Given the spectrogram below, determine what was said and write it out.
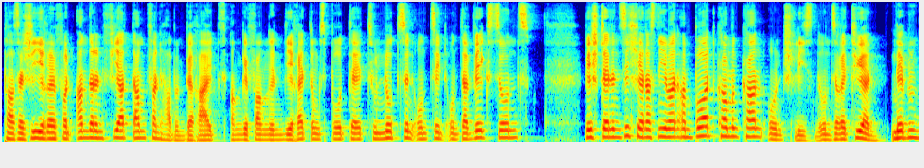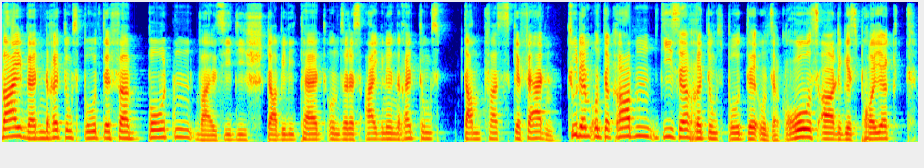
Passagiere von anderen Fiat-Dampfern haben bereits angefangen, die Rettungsboote zu nutzen und sind unterwegs zu uns. Wir stellen sicher, dass niemand an Bord kommen kann und schließen unsere Türen. Nebenbei werden Rettungsboote verboten, weil sie die Stabilität unseres eigenen Rettungsdampfers gefährden. Zudem untergraben diese Rettungsboote unser großartiges Projekt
